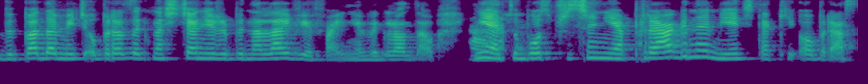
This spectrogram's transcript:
wypada mieć obrazek na ścianie, żeby na live fajnie wyglądał. Nie, tak. to było z przestrzeni, ja pragnę mieć taki obraz.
